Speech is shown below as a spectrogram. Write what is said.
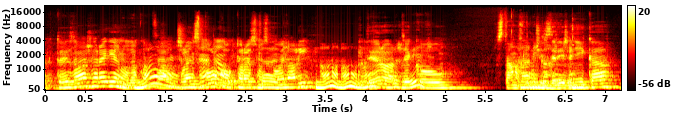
Tak to je z vášho regiónu, dokonca No, člen spolkov, ktoré sme spomenali. no, no, no, no. no. Tero Artekov, Stano Kimchi z Rybníka.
